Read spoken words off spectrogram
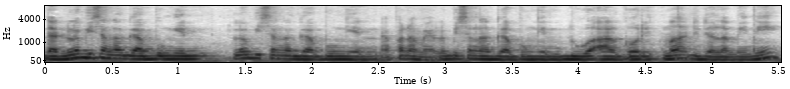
Dan lo bisa ngegabungin, lo bisa ngegabungin apa namanya? Lo bisa ngegabungin dua algoritma di dalam ini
